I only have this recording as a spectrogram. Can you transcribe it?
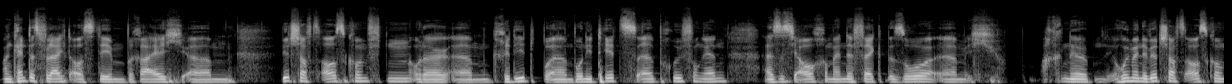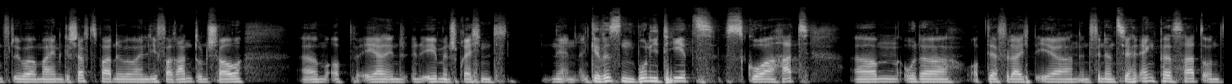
man kennt das vielleicht aus dem Bereich ähm, Wirtschaftsauskünften oder ähm, Kreditbonitätsprüfungen. Also es ist ja auch im Endeffekt so, ähm, ich mache eine, hole mir eine Wirtschaftsauskunft über meinen Geschäftspartner, über meinen Lieferant und schaue, ähm, ob er in, in eben entsprechend einen gewissen Bonitätsscore hat ähm, oder ob der vielleicht eher einen finanziellen Engpass hat und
